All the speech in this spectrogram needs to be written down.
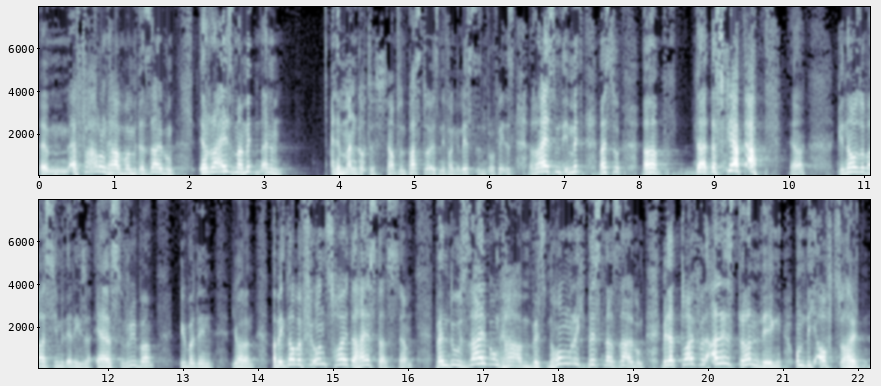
ähm, Erfahrung haben wollen mit der Salbung, ihr reisen mal mit mit einem, einem Mann Gottes. Ja, ob es ein Pastor ist, ein Evangelist ist, ein Prophet ist, reisen mit ihm mit. Weißt du, äh, da, das färbt ab. Ja? Genauso war es hier mit Elisa. Er ist rüber über den Jordan. Aber ich glaube, für uns heute heißt das, ja, wenn du Salbung haben willst und hungrig bist nach Salbung, wird der Teufel alles dranlegen, um dich aufzuhalten.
